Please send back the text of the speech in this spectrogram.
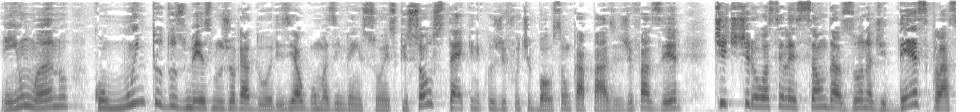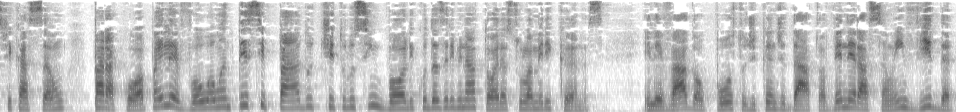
Em um ano, com muito dos mesmos jogadores e algumas invenções que só os técnicos de futebol são capazes de fazer, Tite tirou a seleção da zona de desclassificação para a Copa e levou ao antecipado título simbólico das eliminatórias sul-americanas. Elevado ao posto de candidato à veneração em vida,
